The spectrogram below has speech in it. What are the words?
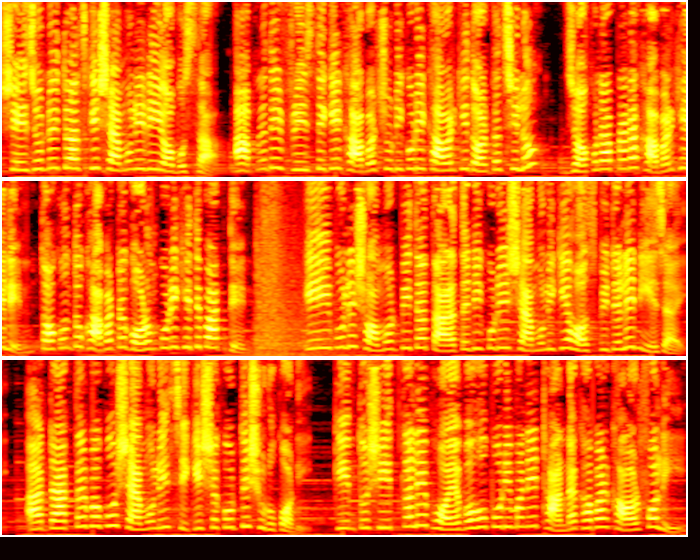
সেই জন্যই তো আজকে শ্যামলীর এই অবস্থা। আপনাদের ফ্রিজ থেকে খাবার চুরি করে খাওয়ার কি দরকার ছিল? যখন আপনারা খাবার খেলেন, তখন তো খাবারটা গরম করে খেতে পারতেন। এই বলে সমর্পিতা তাড়াতাড়ি করে শ্যামলীকে হসপিটালে নিয়ে যায়। আর ডাক্তারবাবু শ্যামলীর চিকিৎসা করতে শুরু করে। কিন্তু শীতকালে ভয়াবহ পরিমাণে ঠান্ডা খাবার খাওয়ার ফলে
